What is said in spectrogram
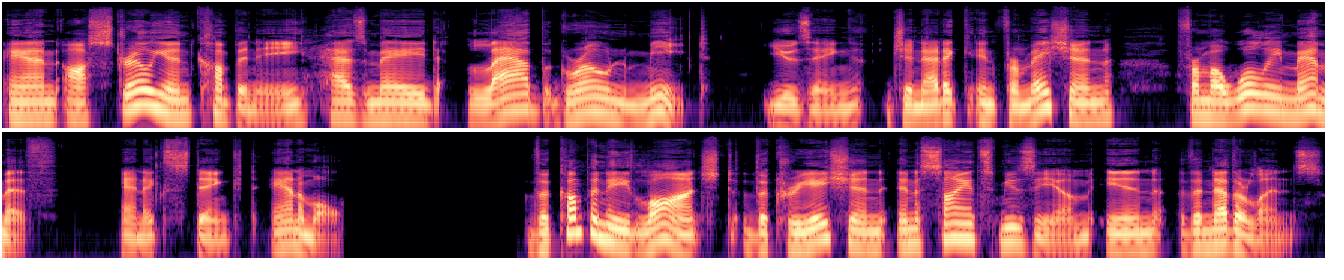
An Australian company has made lab grown meat using genetic information from a woolly mammoth, an extinct animal. The company launched the creation in a science museum in the Netherlands.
